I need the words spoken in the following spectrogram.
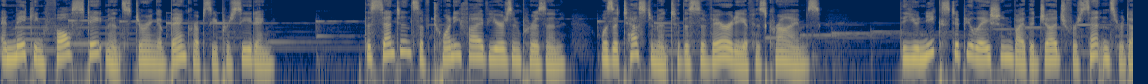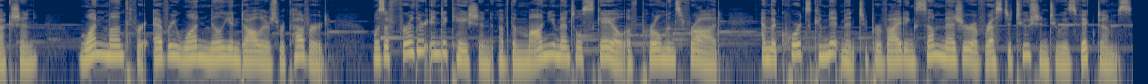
and making false statements during a bankruptcy proceeding. The sentence of 25 years in prison was a testament to the severity of his crimes. The unique stipulation by the judge for sentence reduction, one month for every $1 million recovered, was a further indication of the monumental scale of Pearlman's fraud and the court's commitment to providing some measure of restitution to his victims.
